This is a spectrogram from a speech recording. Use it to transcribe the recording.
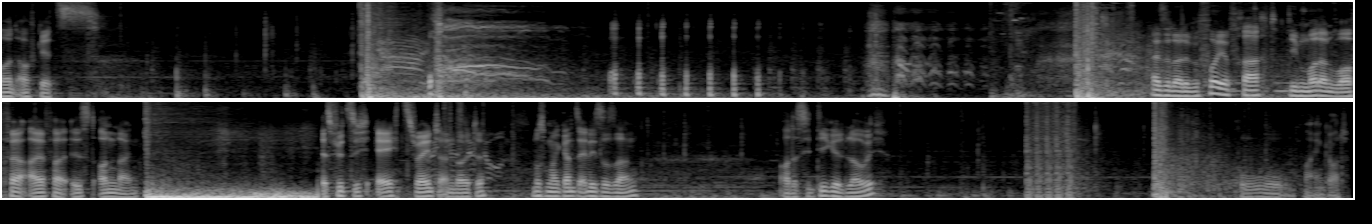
Und auf geht's. Also Leute, bevor ihr fragt, die Modern Warfare Alpha ist online. Es fühlt sich echt strange an, Leute. Muss man ganz ehrlich so sagen. Oh, das ist die Deagle, glaube ich. Oh mein Gott.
